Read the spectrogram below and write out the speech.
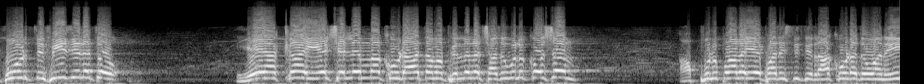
పూర్తి ఫీజులతో ఏ అక్క ఏ చెల్లెమ్మ కూడా తమ పిల్లల చదువుల కోసం అప్పులు పాలయ్యే పరిస్థితి రాకూడదు అని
